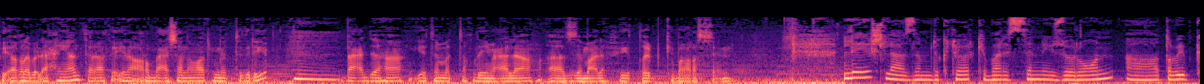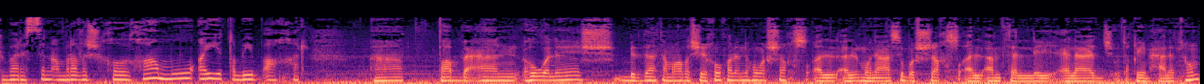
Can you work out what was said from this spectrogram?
في أغلب الأحيان ثلاثة إلى أربع سنوات من التدريب. بعدها يتم التقديم على الزمالة في طب كبار السن. ليش لازم دكتور كبار السن يزورون آه طبيب كبار السن أمراض الشيخوخة مو أي طبيب آخر. آه طبعا هو ليش بالذات أمراض الشيخوخه لأنه هو الشخص المناسب والشخص الأمثل لعلاج وتقييم حالتهم.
